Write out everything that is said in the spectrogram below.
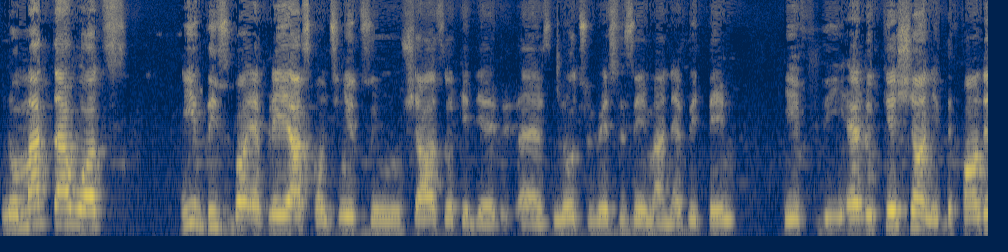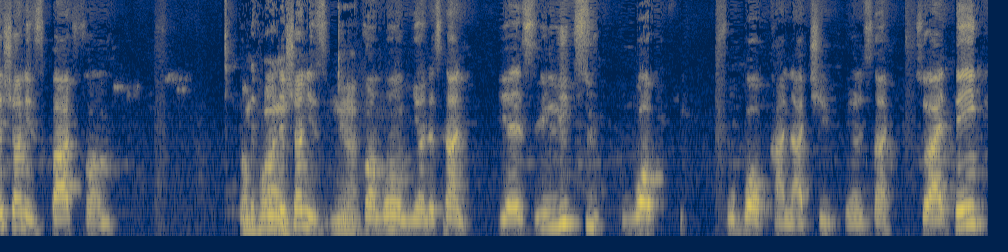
no matter what, if these eh, players continue to shout, okay, there's no to racism and everything, if the education, if the foundation is bad from, from the home. foundation is yeah. from home, you understand? There's little work football can achieve. You understand? So I think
